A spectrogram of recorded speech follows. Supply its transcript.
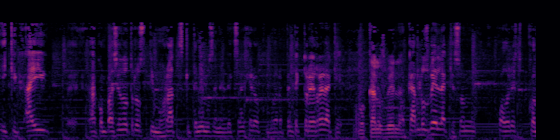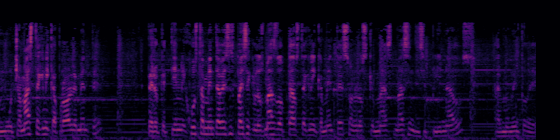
y que hay, eh, a comparación de otros timorates que tenemos en el extranjero, como de repente Héctor Herrera, que O Carlos Vela. o Carlos Vela, que son jugadores con mucha más técnica probablemente, pero que tienen, justamente a veces parece que los más dotados técnicamente son los que más, más indisciplinados al momento de...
